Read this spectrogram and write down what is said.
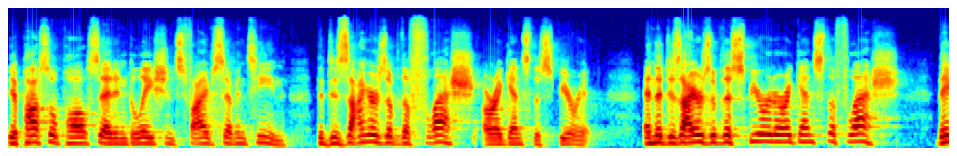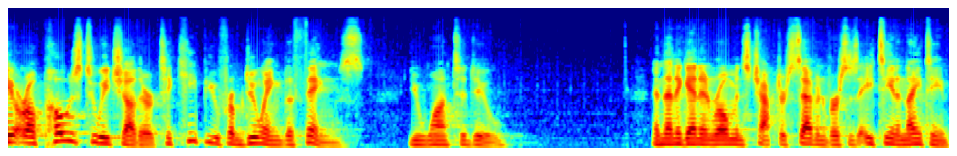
The apostle Paul said in Galatians 5:17, "The desires of the flesh are against the spirit, and the desires of the Spirit are against the flesh. They are opposed to each other to keep you from doing the things you want to do. And then again in Romans chapter 7, verses 18 and 19,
